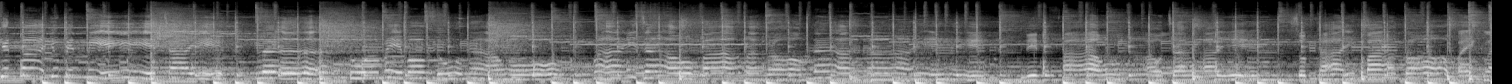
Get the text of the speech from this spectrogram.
คิดว่ายุเป็นมีใจเลอะตัวไม่มองดูเงาไม้เจ้าฟ้ามากรองได้ดินเอาเอาใจ สุดท้ายฟ้าก็ไปไกล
